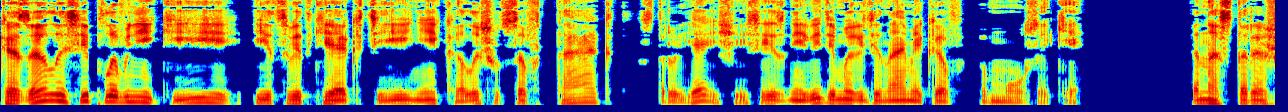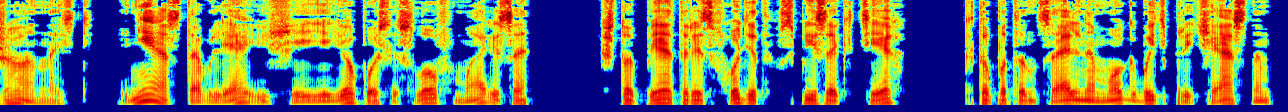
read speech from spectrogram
Казалось, и плавники, и цветки актинии колышутся в такт, струящийся из невидимых динамиков музыки. Настороженность, не оставляющая ее после слов Мариса, что Петрис входит в список тех, кто потенциально мог быть причастным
